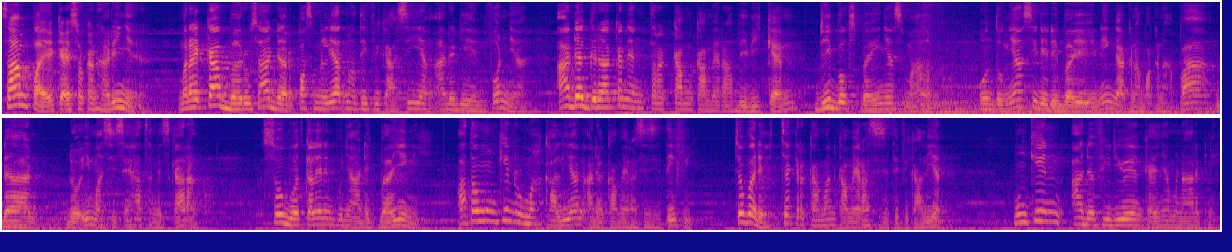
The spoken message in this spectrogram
Sampai keesokan harinya, mereka baru sadar pas ngeliat notifikasi yang ada di handphonenya ada gerakan yang terekam kamera baby cam di box bayinya semalam. Untungnya si dede bayi ini nggak kenapa-kenapa dan doi masih sehat sampai sekarang. So buat kalian yang punya adik bayi nih, atau mungkin rumah kalian ada kamera CCTV, coba deh cek rekaman kamera CCTV kalian. Mungkin ada video yang kayaknya menarik nih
